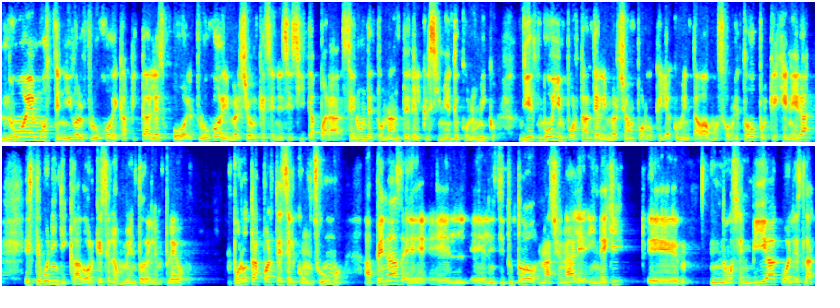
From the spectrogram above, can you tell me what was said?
no hemos tenido el flujo de capitales o el flujo de inversión que se necesita para ser un detonante del crecimiento económico. Y es muy importante la inversión por lo que ya comentábamos, sobre todo porque genera este buen indicador que es el aumento del empleo. Por otra parte es el consumo. Apenas eh, el, Instituto Nacional, eh, INEGI, eh, nos envía cuál es la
